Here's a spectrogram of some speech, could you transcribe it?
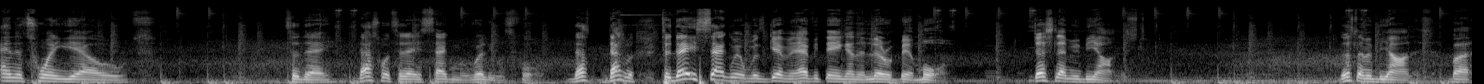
and the 20 year olds today. That's what today's segment really was for. That's that's what today's segment was giving everything and a little bit more. Just let me be honest. Just let me be honest. But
